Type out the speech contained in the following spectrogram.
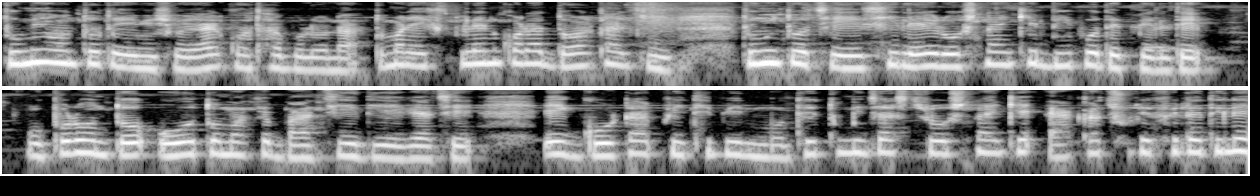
তুমি অন্তত এ বিষয়ে আর কথা বলো না। তোমার এক্সপ্লেন করার দরকার কি? তুমি তো চেয়েছিলে রোশনাইকে বিপদে ফেলতে। উপরন্তু ও তোমাকে বাঁচিয়ে দিয়ে গেছে। এই গোটা পৃথিবীর মধ্যে তুমি জাস্ট রোশনাইকে একা ছুঁড়ে ফেলে দিলে?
